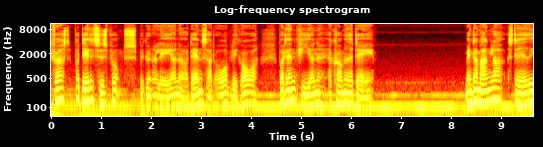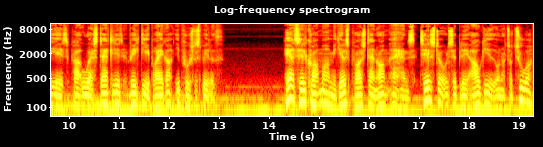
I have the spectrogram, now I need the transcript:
Først på dette tidspunkt begynder lægerne at danne sig et overblik over, hvordan pigerne er kommet af dage. Men der mangler stadig et par uerstatteligt vigtige brikker i puslespillet. Hertil kommer Miguels påstand om, at hans tilståelse blev afgivet under tortur,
